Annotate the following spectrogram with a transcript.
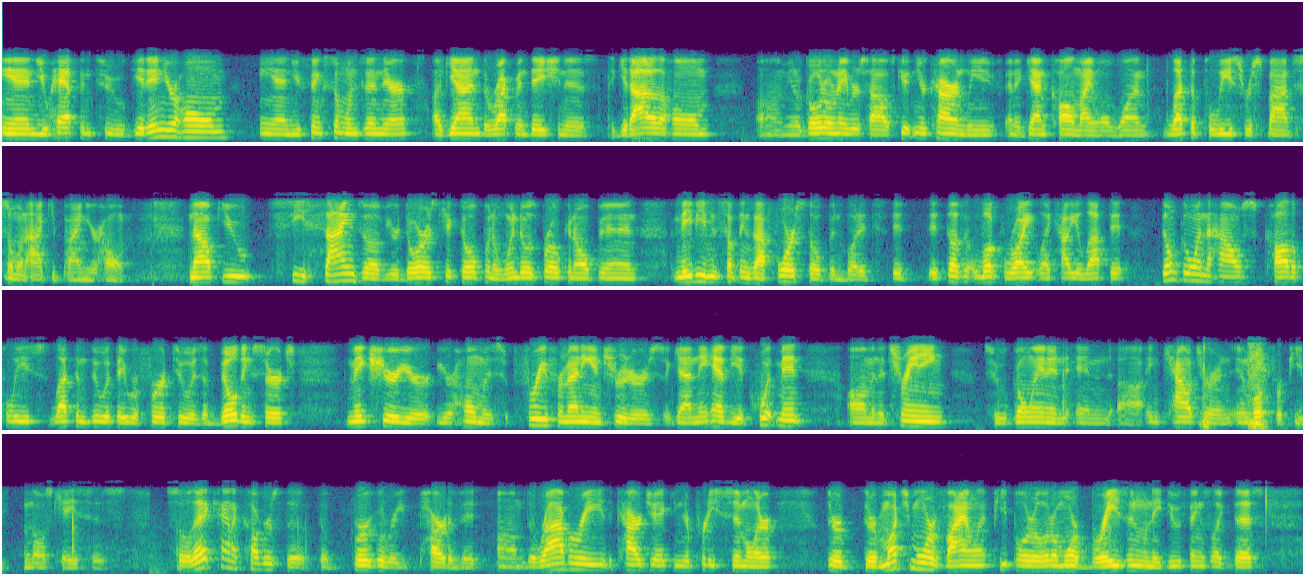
and you happen to get in your home and you think someone's in there, again, the recommendation is to get out of the home. Um, you know, go to a neighbor's house, get in your car and leave, and again, call 911. Let the police respond to someone occupying your home. Now, if you see signs of your door is kicked open, a window's broken open, maybe even something's not forced open, but it's it it doesn't look right like how you left it. Don't go in the house. Call the police. Let them do what they refer to as a building search. Make sure your your home is free from any intruders. Again, they have the equipment um, and the training to go in and, and uh, encounter and, and look for people in those cases. So that kind of covers the, the burglary part of it. Um, the robbery, the carjacking, they're pretty similar. They're they're much more violent. People are a little more brazen when they do things like this.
